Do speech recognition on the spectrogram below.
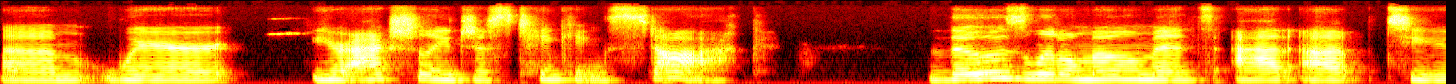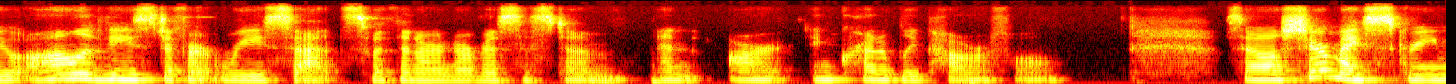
um, where you're actually just taking stock those little moments add up to all of these different resets within our nervous system and are incredibly powerful. So I'll share my screen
